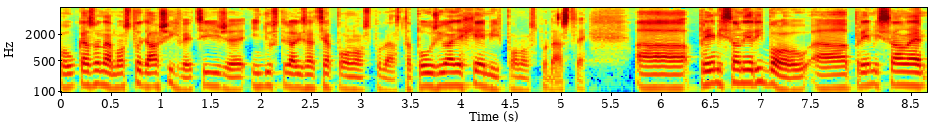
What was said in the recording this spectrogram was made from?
poukazovať na množstvo ďalších vecí, že industrializácia polnohospodárstva, používanie chémii v polnohospodárstve, a priemyselný rybolov, a priemyselné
